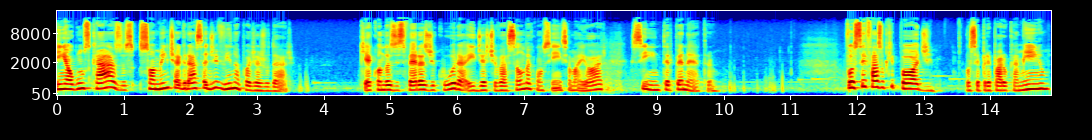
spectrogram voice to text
Em alguns casos, somente a graça divina pode ajudar, que é quando as esferas de cura e de ativação da consciência maior se interpenetram. Você faz o que pode, você prepara o caminho,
